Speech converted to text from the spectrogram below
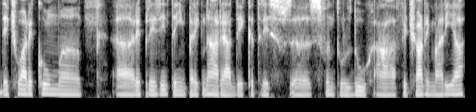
deci oarecum uh, uh, reprezintă impregnarea de către uh, Sfântul Duh a Fecioarei Maria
